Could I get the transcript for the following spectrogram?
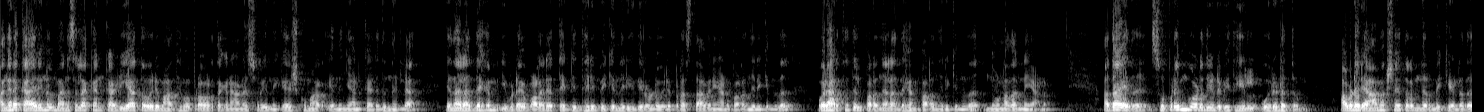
അങ്ങനെ കാര്യങ്ങൾ മനസ്സിലാക്കാൻ കഴിയാത്ത ഒരു മാധ്യമപ്രവർത്തകനാണ് ശ്രീ നികേഷ് കുമാർ എന്ന് ഞാൻ കരുതുന്നില്ല. എന്നാൽ അദ്ദേഹം ഇവിടെ വളരെ തെറ്റിദ്ധരിപ്പിക്കുന്ന രീതിയിലുള്ള ഒരു പ്രസ്താവനയാണ് പറഞ്ഞിരിക്കുന്നത്. ഒരർത്ഥത്തിൽ പറഞ്ഞാൽ അദ്ദേഹം പറഞ്ഞിരിക്കുന്നത് നുണ തന്നെയാണ്. അതായത് സുപ്രീം കോടതിയുടെ വിധിയിൽ ഒരിടത്തും അവിടെ രാമക്ഷേത്രം നിർമ്മിക്കേണ്ടത്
